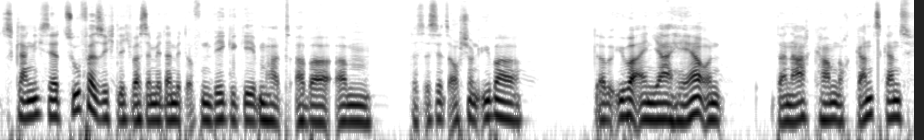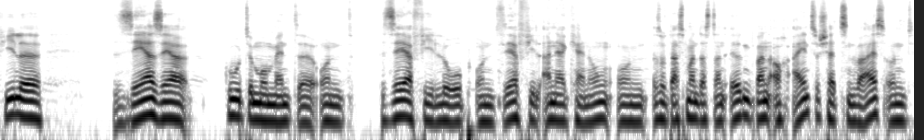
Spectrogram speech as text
es klang nicht sehr zuversichtlich, was er mir damit auf den Weg gegeben hat. Aber ähm, das ist jetzt auch schon über, ich glaube, über ein Jahr her. Und danach kamen noch ganz, ganz viele sehr, sehr gute Momente und sehr viel Lob und sehr viel Anerkennung und so dass man das dann irgendwann auch einzuschätzen weiß und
